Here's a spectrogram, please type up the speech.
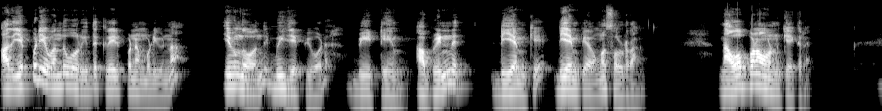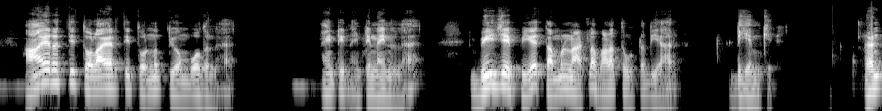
அது எப்படி வந்து ஒரு இதை கிரியேட் பண்ண முடியும்னா இவங்க வந்து பிஜேபியோட பி டீம் அப்படின்னு டிஎம்கே டிஎம்கே அவங்க சொல்கிறாங்க நான் ஓப்பனாக ஒன்று கேட்குறேன் ஆயிரத்தி தொள்ளாயிரத்தி தொண்ணூற்றி ஒம்போதில் நைன்டீன் நைன்டி நைனில் பிஜேபியை தமிழ்நாட்டில் வளர்த்து விட்டது யார்? டிஎம்கே ரெண்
